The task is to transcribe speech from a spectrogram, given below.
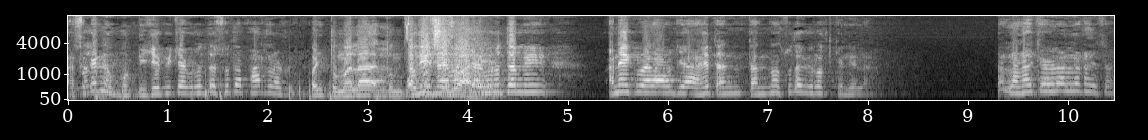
असं काय नाही बीजेपीच्या विरुद्ध सुद्धा फार लढलो पण तुम्हाला तुमचा मोदी पक्ष जो साहेबांच्या आहे विरुद्ध मी अनेक वेळा जे आहे त्यां- त्यांना सुद्धा विरोध केलेला. तर लढायच्या वेळेला लढायचं.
